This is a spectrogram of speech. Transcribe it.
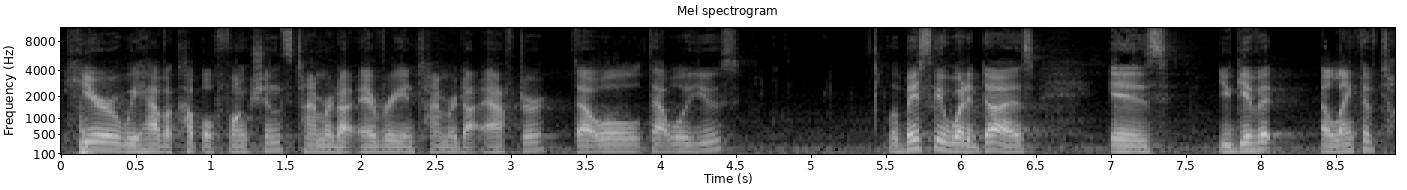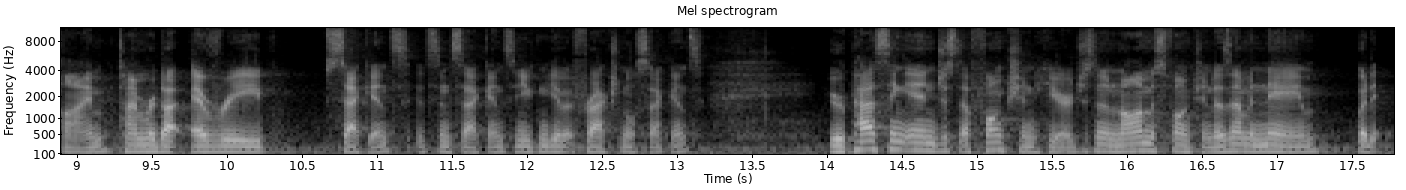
here we have a couple functions, timer.every and timer.after, that we'll, that we'll use. Well, basically what it does is you give it a length of time, timer.every seconds. It's in seconds, and you can give it fractional seconds. You're passing in just a function here, just an anonymous function. It doesn't have a name, but it,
